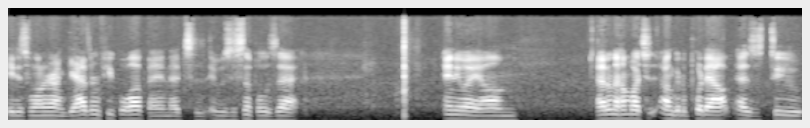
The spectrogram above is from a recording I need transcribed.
They just went around gathering people up, and that's it was as simple as that. Anyway, um, I don't know how much I'm going to put out as to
